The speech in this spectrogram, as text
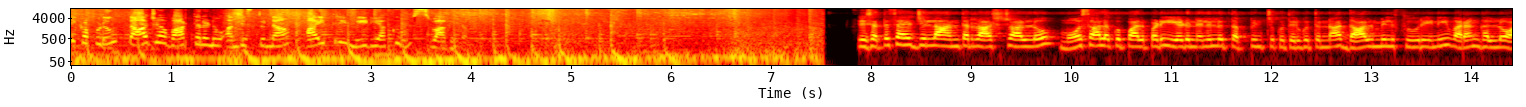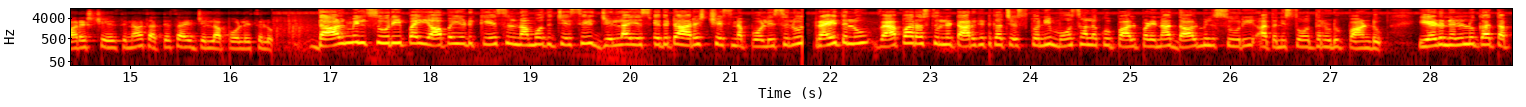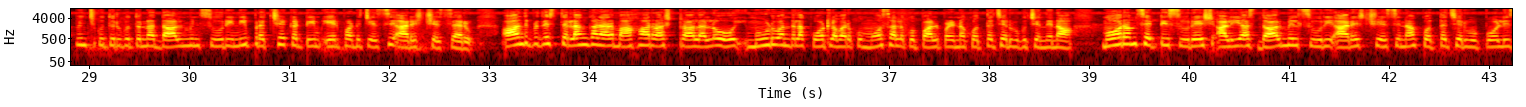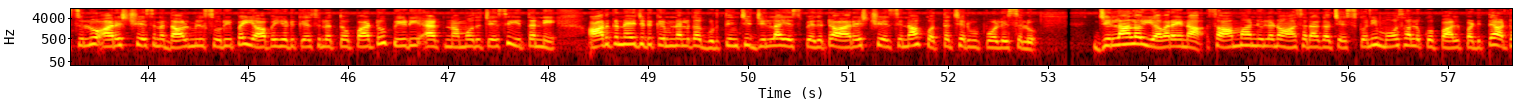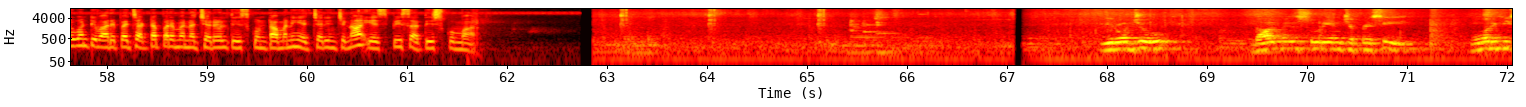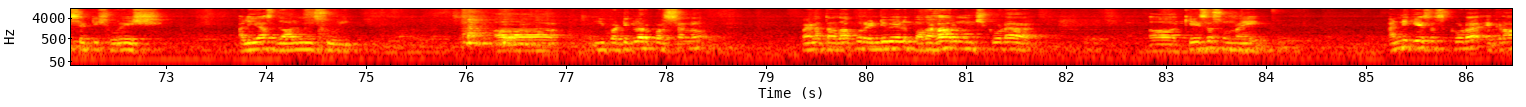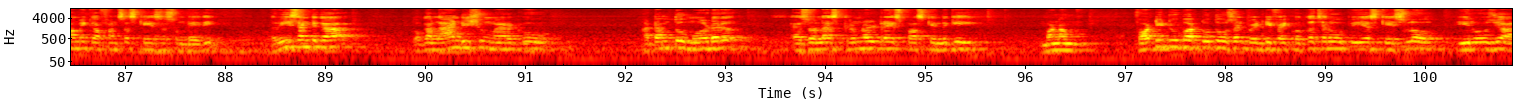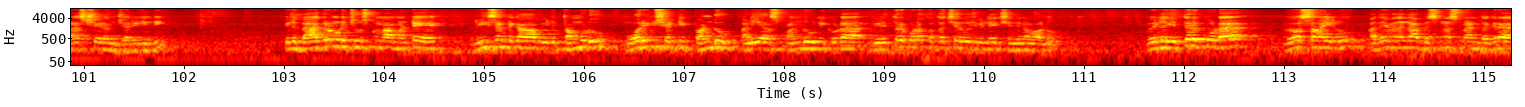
ఎప్పటికప్పుడు తాజా వార్తలను అందిస్తున్న ఐ మీడియాకు స్వాగతం. శ్రీ సత్యసాయి జిల్లా అంతర్రాష్ట్రాల్లో మోసాలకు పాల్పడి ఏడు నెలలు తప్పించుకు తిరుగుతున్న దాల్మిల్ సూరిని వరంగల్లో అరెస్ట్ చేసిన సత్యసాయి జిల్లా పోలీసులు. దాల్మిల్ సూరిపై యాభై ఏడు కేసులు నమోదు చేసి జిల్లా ఎస్ ఎదుట అరెస్ట్ చేసిన పోలీసులు రైతులు వ్యాపారస్తుల్ని టార్గెట్గా చేసుకుని మోసాలకు పాల్పడిన దాల్మిల్ సూరి అతని సోదరుడు పాండు. ఏడు నెలలుగా తప్పించుకు తిరుగుతున్న దాల్మిల్ సూరిని ప్రత్యేక టీం ఏర్పాటు చేసి అరెస్ట్ చేశారు. ఆంధ్రప్రదేశ్ తెలంగాణ మహారాష్ట్రాలలో మూడు వందల కోట్ల వరకు మోసాలకు పాల్పడిన కొత్త చెరువుకు చెందిన మోరంశెట్టి సురేష్ అలియాస్ దాల్మిల్ సూరి అరెస్ట్ చేసిన కొత్త చెరువు పోలీసులు అరెస్ట్ చేసిన దాల్మిల్ సూరిపై యాభై ఏడు కేసులతో పాటు పీడీ యాక్ట్ నమోదు చేసి ఇతన్ని ఆర్గనైజ్డ్ క్రిమినల్గా గుర్తించి జిల్లా ఎస్పీ ఎదుట అరెస్ట్ చేసిన కొత్త చెరువు పోలీసులు. జిల్లాలో ఎవరైనా సామాన్యులను ఆసరాగా చేసుకుని మోసాలకు పాల్పడితే అటువంటి వారిపై చట్టపరమైన చర్యలు తీసుకుంటామని హెచ్చరించిన ఎస్పీ సతీష్ కుమార్. ఈరోజు దాల్మిల్ సూరి అని చెప్పేసి మోరిమి శెట్టి సురేష్ అలియాస్ దాల్మిల్ సూరి. ఈ పర్టికులర్ పర్సన్ పైన దాదాపు రెండు వేల పదహారు నుంచి కూడా కేసెస్ ఉన్నాయి. అన్ని కేసెస్ కూడా ఎకనామిక్ అఫెన్సెస్ కేసెస్ ఉండేది. రీసెంట్గా ఒక ల్యాండ్ ఇష్యూ మేరకు attempt to murder as well as criminal trespass కిందకి మనం forty two bar two thousand twenty five Kotha Cheruvu PS కేసులో ఈరోజు అరెస్ట్ చేయడం జరిగింది. వీళ్ళు బ్యాక్గ్రౌండ్ చూసుకున్నామంటే రీసెంట్గా వీడి తమ్ముడు మోరిం శెట్టి పండు అలియాస్ పండుని కూడా వీళ్ళిద్దరు కూడా కొత్త చెరువు విలేజ్ చెందిన వాళ్ళు. వీళ్ళ ఇద్దరు కూడా వ్యవసాయులు అదేవిధంగా బిజినెస్ మ్యాన్ దగ్గర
